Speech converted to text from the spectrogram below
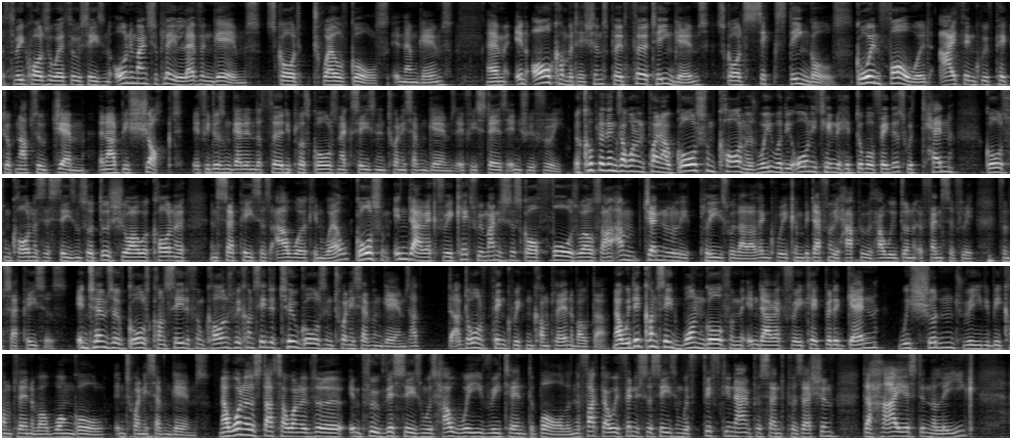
three quarters of the way through season, only managed to play 11 games, scored 12 goals in them games. Um, in all competitions, played 13 games, scored 16 goals. Going forward, I think we've picked up an absolute gem, and I'd be shocked if he doesn't get into 30 plus goals next season in 27 games if he stays injury free. A couple of things I wanted to point out goals from corners, we were the only team to hit double figures with 10 goals from corners this season, so it does show our corner and set pieces are working well. Goals from indirect free kicks, we managed to score four as well, so I'm generally pleased with that. I think we can be definitely happy with how we've done it offensively from set pieces. In terms of goals conceded from corners, we conceded two goals in 27 games. I I don't think we can complain about that. Now, we did concede one goal from indirect free kick, but again, we shouldn't really be complaining about one goal in 27 games. Now, one of the stats I wanted to improve this season was how we retained the ball, and the fact that we finished the season with 59% possession, the highest in the league.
